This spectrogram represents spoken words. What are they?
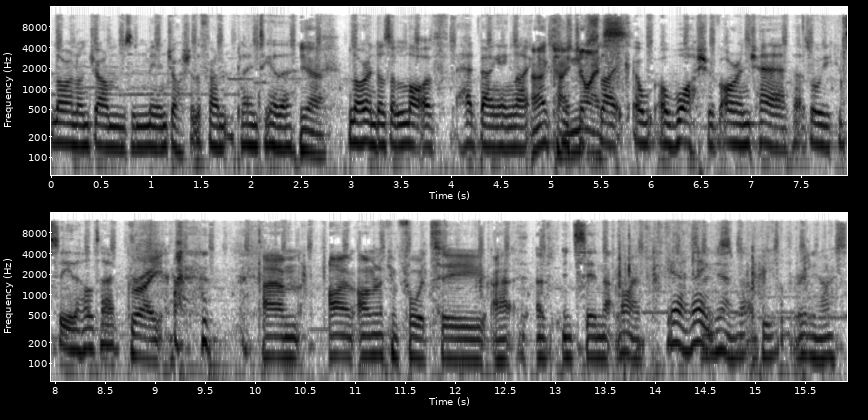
Lauren on drums and me and Josh at the front playing together. yeah. Lauren does a lot of headbanging, like Okay, she's just nice. like a, a wash of orange hair. That's all you can see the whole time. Great. um, I'm, I'm looking forward to uh, uh, in seeing that live. Yeah, So, thanks. yeah, that would be really nice.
